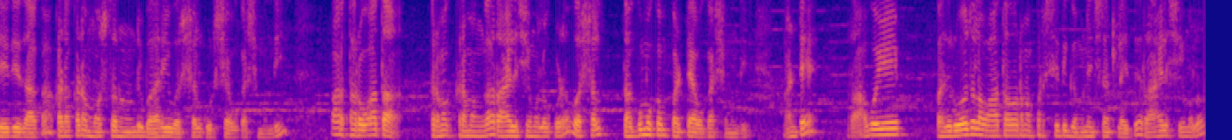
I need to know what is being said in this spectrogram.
తేదీ దాకా అక్కడక్కడ మోస్తరు నుండి భారీ వర్షాలు కురిసే అవకాశం ఉంది. ఆ తర్వాత క్రమక్రమంగా రాయలసీమలో కూడా వర్షాలు తగ్గుముఖం పట్టే అవకాశం ఉంది. అంటే రాబోయే పది రోజుల వాతావరణ పరిస్థితి గమనించినట్లయితే రాయలసీమలో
